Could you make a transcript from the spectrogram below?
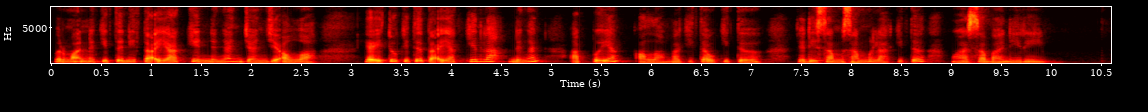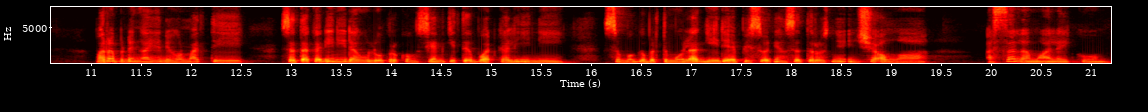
bermakna kita ni tak yakin dengan janji Allah iaitu kita tak yakinlah dengan apa yang Allah bagi tahu kita. Jadi sama-samalah kita muhasabah diri. Para pendengar yang dihormati, setakat ini dahulu perkongsian kita buat kali ini. Semoga bertemu lagi di episod yang seterusnya insya-Allah. Assalamualaikum.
